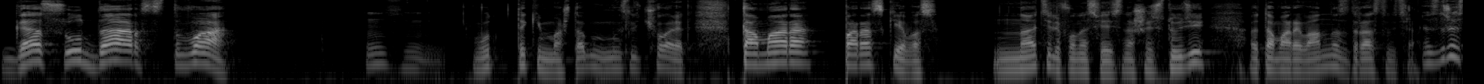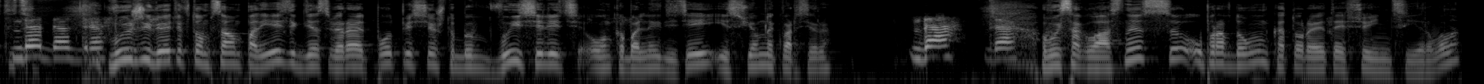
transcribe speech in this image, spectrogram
государства. Вот таким масштабом мыслит человек. Тамара Параскевас на телефонной связи нашей студии. Тамара Ивановна, здравствуйте. Здравствуйте. Да, да, здравствуйте. Вы живете в том самом подъезде, где собирают подписи, чтобы выселить онкобольных детей из съемной квартиры. Да, да. Вы согласны с управдомом, которая это все инициировала?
